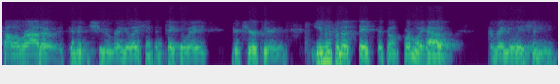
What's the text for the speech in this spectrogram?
Colorado is going to issue regulations and take away your cure period. Even for those states that don't formally have a regulation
